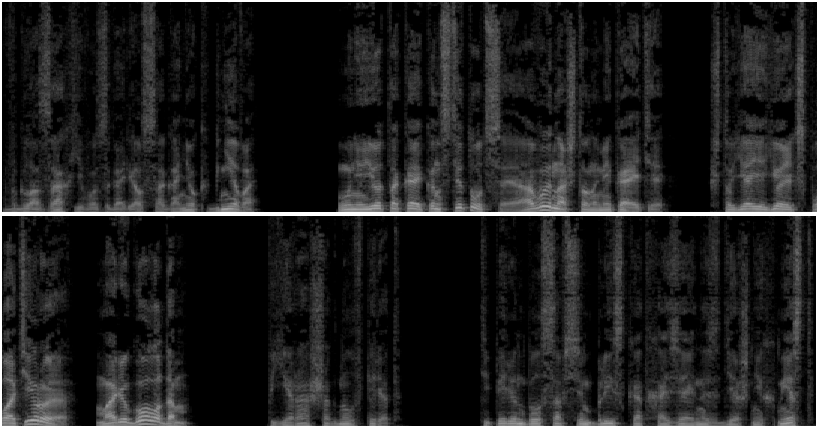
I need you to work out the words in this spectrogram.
В глазах его загорелся огонек гнева. — У нее такая конституция, а вы на что намекаете? Что я ее эксплуатирую? Морю голодом? Пьера шагнул вперед. Теперь он был совсем близко от хозяина здешних мест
